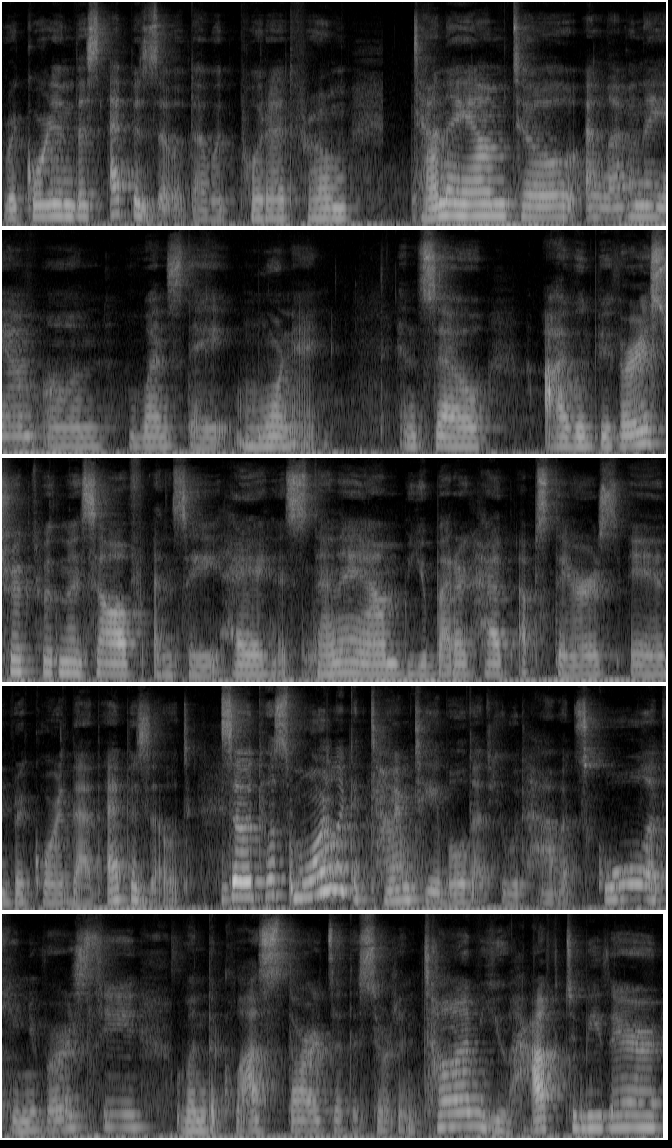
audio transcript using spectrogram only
recording this episode, I would put it from 10 a.m. till 11 a.m. on Wednesday morning. And so I would be very strict with myself and say, hey, it's 10 a.m., you better head upstairs and record that episode. So it was more like a timetable that you would have at school, at university. When the class starts at a certain time, you have to be there.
